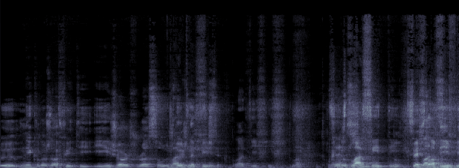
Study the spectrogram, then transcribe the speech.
eh, Nicolas Latifi e George Russell, os dois na Latifi. pista. Latifi. Como é que Disseste Lafiti. Disseste? Latifi.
